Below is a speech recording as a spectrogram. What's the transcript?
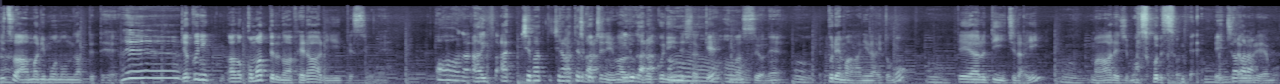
実は余り物になってて逆にあの困ってるのはフェラーリですよね。ああなあいっぱいあ散らばって散らばってあちるから。こちにまあいるから。6人でしたっけ？いますよね。プレマが2台とも。で ART1 台。うん。まあアレジもそうですよね。うん。HWA も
